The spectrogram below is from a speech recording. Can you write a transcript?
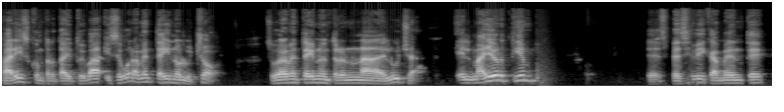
París contra Taito Iba y seguramente ahí no luchó, seguramente ahí no entrenó nada de lucha. El mayor tiempo específicamente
